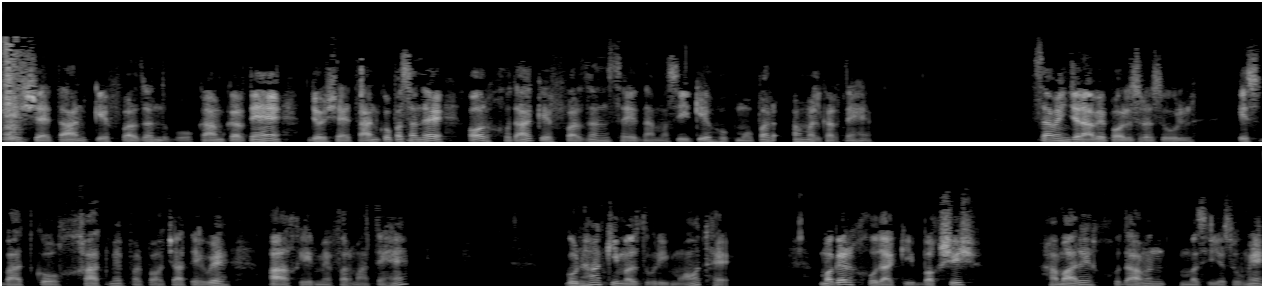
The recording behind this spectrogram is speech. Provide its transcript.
کہ شیطان کے فرزند وہ کام کرتے ہیں جو شیطان کو پسند ہے اور خدا کے فرزند سیدہ مسیح کے حکموں پر عمل کرتے ہیں۔ سمن جناب پولس رسول، اس بات کو خاتمے پر پہنچاتے ہوئے آخر میں فرماتے ہیں، گناہ کی مزدوری موت ہے، مگر خدا کی بخشش ہمارے خداون مسیح یسوع میں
